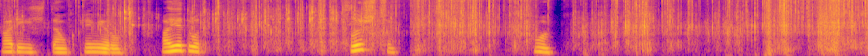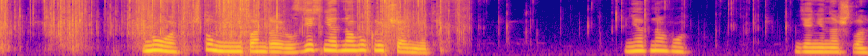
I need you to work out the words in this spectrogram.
орехи там, к примеру. А это вот Слышите? О. Но что мне не понравилось? Здесь ни одного ключа нет. Ни одного. Я не нашла.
